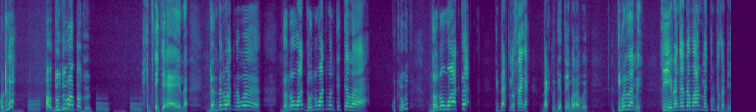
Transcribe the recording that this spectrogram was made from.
कुठलं? अरे धुंदुरवाताचं त्याच्या यायला. धंदरवात नव धनुवात धनुवात म्हणते त्याला. कुठलं वात? धनुवात ते डॉक्टरला सांगा. डॉक्टर देते बरोबर. ती बरं झालं. ही रंगा डबा आणलाय तुमच्यासाठी.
